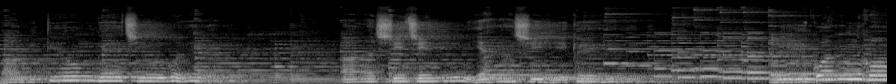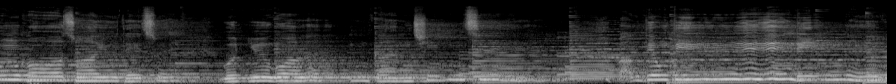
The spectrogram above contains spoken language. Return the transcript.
梦中的情话，是真也是假？不管风雨怎样地吹，阮犹原感情多。梦中叮咛的话，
